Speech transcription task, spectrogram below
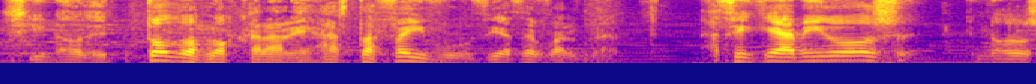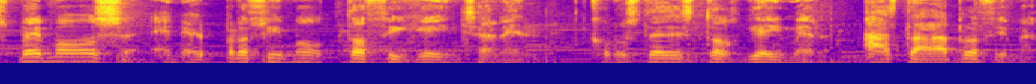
sino de todos los canales, hasta Facebook si hace falta. Así que amigos, nos vemos en el próximo Toxic Game Channel. Con ustedes, Tox Gamer. Hasta la próxima.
